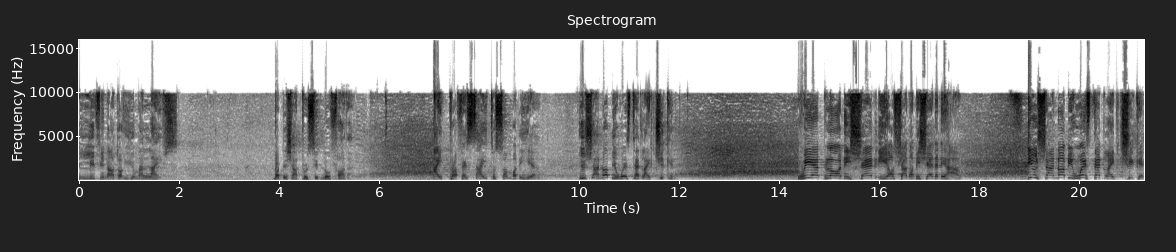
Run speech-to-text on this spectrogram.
living out of human lives, but they shall proceed no further. I prophesy to somebody here you shall not be wasted like chicken. Where blood is shed, yours shall not be shed anyhow. You shall not be wasted like chicken.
